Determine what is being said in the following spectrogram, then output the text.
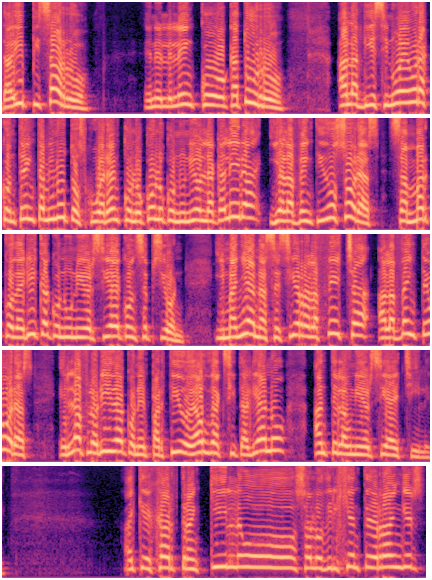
David Pizarro en el elenco Caturro. A las 19 horas con 30 minutos jugarán Colo Colo con Unión La Calera y a las 22 horas San Marco de Arica con Universidad de Concepción. Y mañana se cierra la fecha a las 20 horas en la Florida con el partido de Audax Italiano ante la Universidad de Chile. Hay que dejar tranquilos a los dirigentes de Rangers.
